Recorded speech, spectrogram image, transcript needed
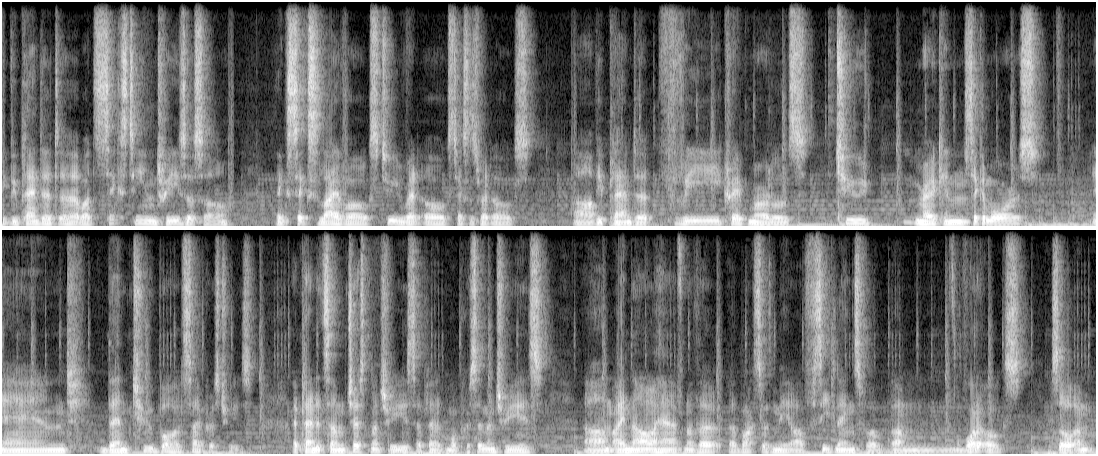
We planted uh, about 16 trees or so. I think six live oaks, two red oaks, Texas red oaks. Uh, we planted three crepe myrtles, two American sycamores, and then two bald cypress trees. I planted some chestnut trees, I planted more persimmon trees. Um, I now have another uh, box with me of seedlings for um, water oaks. So I'm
